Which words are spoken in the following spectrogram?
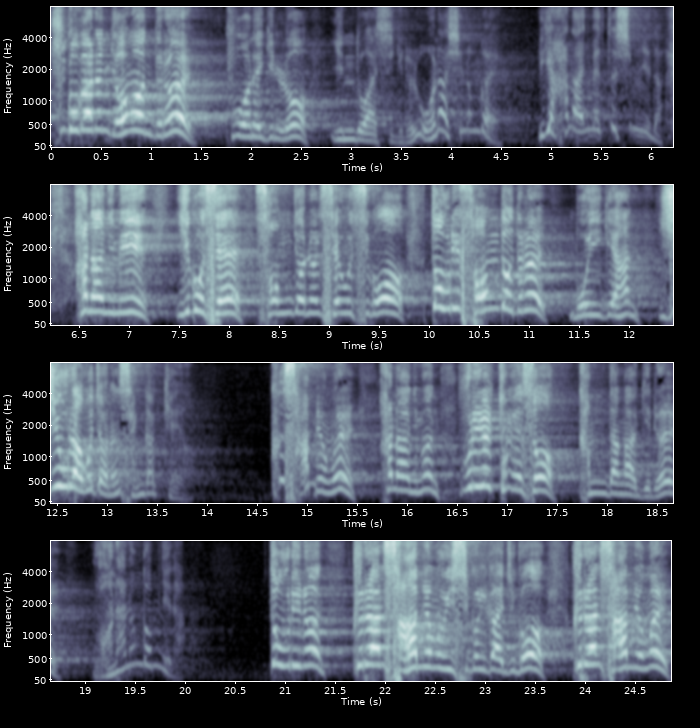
죽어가는 영혼들을 구원의 길로 인도하시기를 원하시는 거예요. 이게 하나님의 뜻입니다. 하나님이 이곳에 성전을 세우시고 또 우리 성도들을 모이게 한 이유라고 저는 생각해요. 그 사명을 하나님은 우리를 통해서 감당하기를 원하는 겁니다. 또 우리는 그러한 사명 의식을 가지고 그러한 사명을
